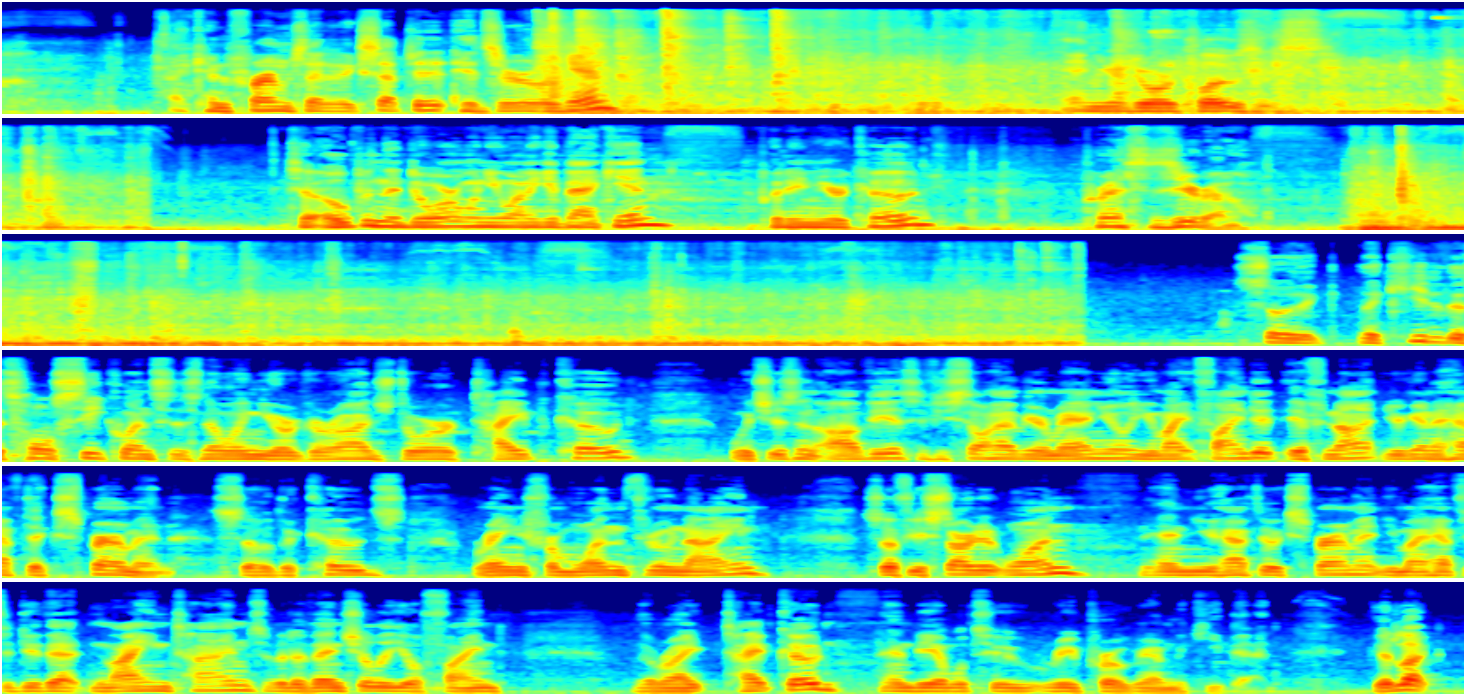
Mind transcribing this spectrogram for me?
It confirms that it accepted it. Hit zero again. And your door closes. To open the door when you want to get back in, put in your code, press zero. So the, the key to this whole sequence is knowing your garage door type code which isn't obvious. If you still have your manual, you might find it. If not, you're going to have to experiment. So the codes range from 1 through 9. So if you start at 1 and you have to experiment, you might have to do that 9 times, but eventually you'll find the right type code and be able to reprogram the keypad. Good luck.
